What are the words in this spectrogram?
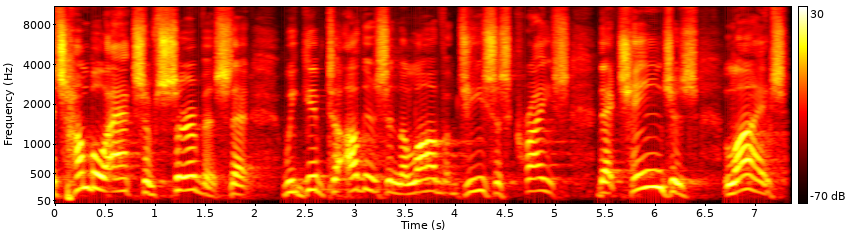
It's humble acts of service that we give to others in the love of Jesus Christ that changes lives.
